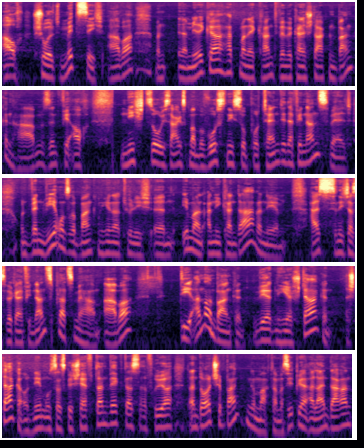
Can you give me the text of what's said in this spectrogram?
auch Schuld mit sich. Aber man, in Amerika hat man erkannt, wenn wir keine starken Banken haben, sind wir auch nicht so, ich sage es mal bewusst, nicht so potent in der Finanzwelt. Und wenn wir unsere Banken hier natürlich ähm, immer an die Kandare nehmen, heißt es ja nicht, dass wir keinen Finanzplatz mehr haben. Aber die anderen Banken werden hier stärken, stärker und nehmen uns das Geschäft dann weg, das früher dann deutsche Banken gemacht haben. Das sieht man ja allein daran,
